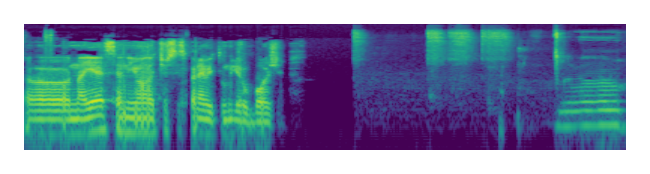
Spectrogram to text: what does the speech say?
uh, na jesen i onda ćeš se spremiti u miru Božjem. Uh,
